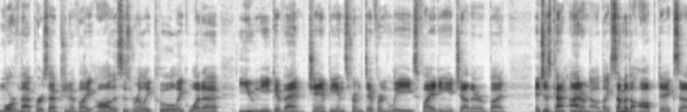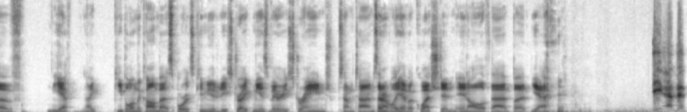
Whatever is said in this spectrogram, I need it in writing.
more of that perception of like, "Oh, this is really cool. Like what a unique event. Champions from different leagues fighting each other." But it just kind of, I don't know, like some of the optics of yeah, like people in the combat sports community strike me as very strange sometimes. I don't really have a question in all of that, but yeah. Yeah, the,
